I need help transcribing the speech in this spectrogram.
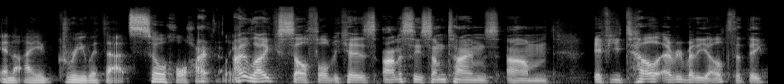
And I agree with that so wholeheartedly. I like selfful because honestly, sometimes um, if you tell everybody else that they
